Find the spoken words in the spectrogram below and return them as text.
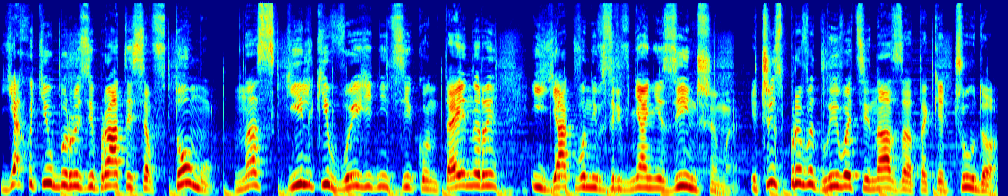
Я хотів би розібратися в тому, наскільки вигідні ці контейнери і як вони в зрівнянні з іншими, і чи справедлива ціна за таке чудо.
